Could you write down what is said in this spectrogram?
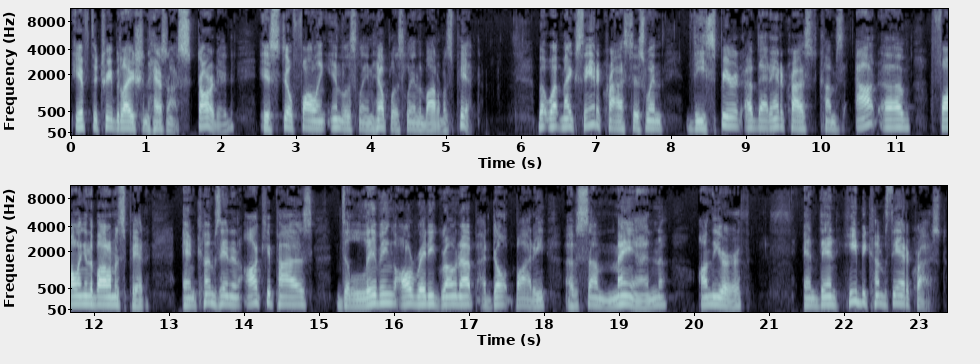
if the tribulation has not started, is still falling endlessly and helplessly in the bottomless pit. But what makes the Antichrist is when the spirit of that Antichrist comes out of falling in the bottomless pit and comes in and occupies the living, already grown up adult body of some man on the earth, and then he becomes the Antichrist.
